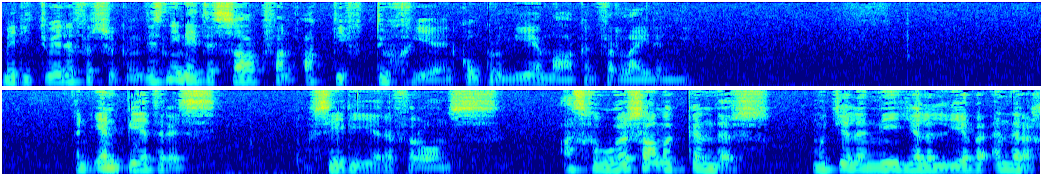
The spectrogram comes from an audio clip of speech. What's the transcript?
met die tweede versoeking. Dis nie net 'n saak van aktief toegee en kompromieë maak en verleiding nie. In 1 Petrus sê die Here vir ons As gehoorsame kinders moet julle nie julle lewe inrig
